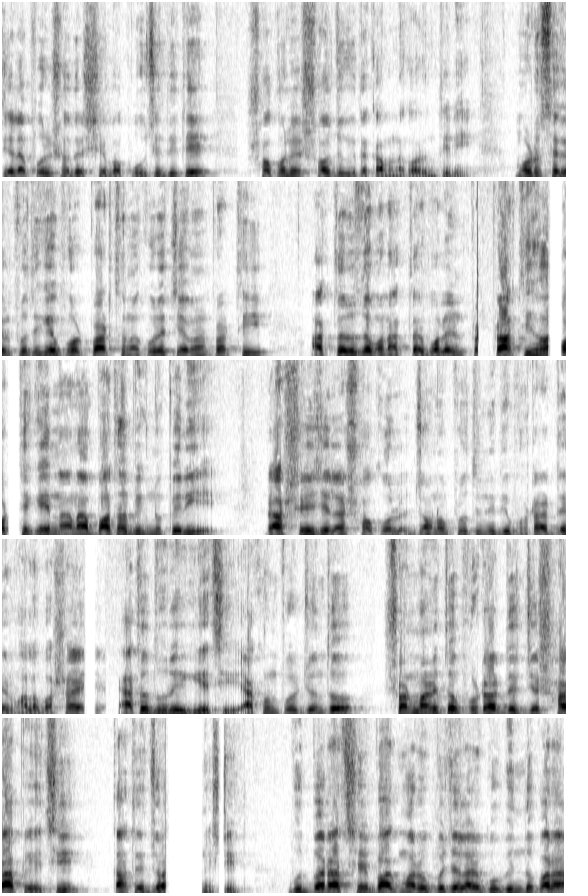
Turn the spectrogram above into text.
জেলা পরিষদের সেবা পৌঁছে দিতে সকলের সহযোগিতা কামনা করেন তিনি। মোটরসাইকেল প্রতীকে ভোট প্রার্থনা করে চেয়ারম্যান প্রার্থী আক্তারুজ্জামান আক্তার বলেন, প্রার্থী হওয়ার পর থেকে নানা বাধা বিঘ্ন পেরিয়ে রাজশাহী জেলার সকল জনপ্রতিনিধি ভোটারদের ভালোবাসায় এত দূর এগিয়েছি। এখন পর্যন্ত সম্মানিত ভোটারদের যে সাড়া পেয়েছি, তাতে জয় নিশ্চিত। বুধবার রাজশাহী বাগমারা উপজেলার গোবিন্দপাড়া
